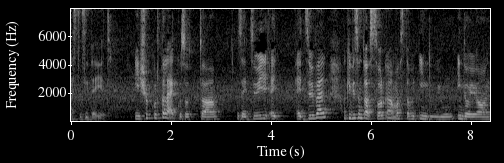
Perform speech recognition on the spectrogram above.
ezt az idejét. És akkor találkozott a, az edzői, egy, edzővel, aki viszont azt szorgalmazta, hogy induljunk, induljon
